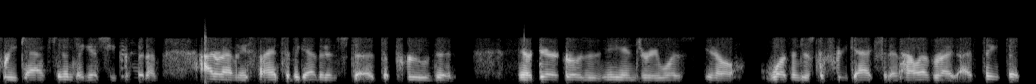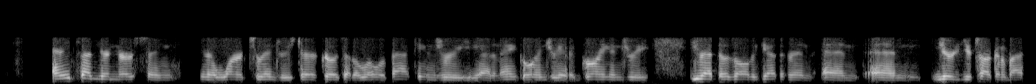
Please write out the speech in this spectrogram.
freak accidents. I guess you could. Um, I don't have any scientific evidence to to prove that you know Derrick Rose's knee injury was you know wasn't just a freak accident. However, I, I think that anytime you're nursing you know, one or two injuries. Derrick Rose had a lower back injury, he had an ankle injury, he had a groin injury. You had those all together, and and and you're you're talking about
